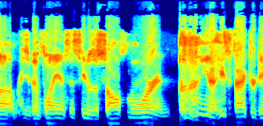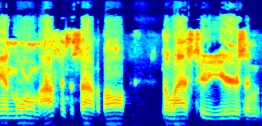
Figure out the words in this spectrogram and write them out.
Um, he's been playing since he was a sophomore, and you know, he's factored in more on the offensive side of the ball the last two years, and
